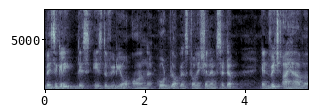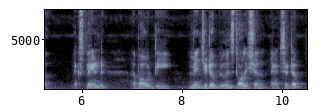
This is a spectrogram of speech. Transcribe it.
Basically, this is the video on code block installation and setup in which I have uh, explained about the MinGW installation and setup.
